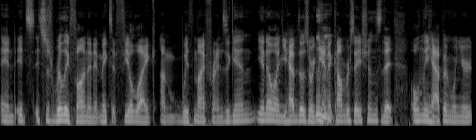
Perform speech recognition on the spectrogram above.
And it's it's just really fun, and it makes it feel like I'm with my friends again. You know, and you have those organic mm-hmm. conversations that only happen when you're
